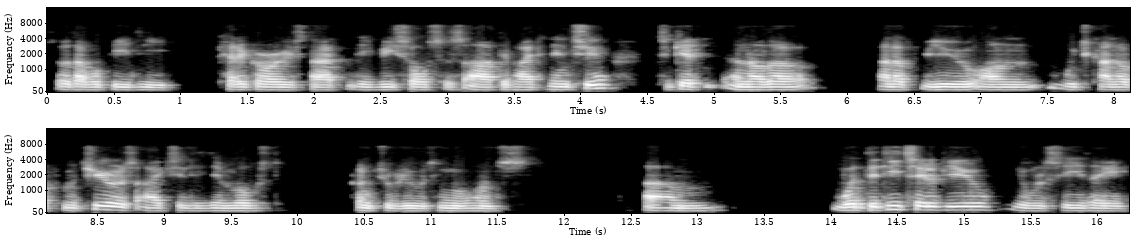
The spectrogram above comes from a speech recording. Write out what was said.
So that will be the categories that the resources are divided into to get another kind of view on which kind of materials are actually the most contributing ones. Um, with the detail view, you will see the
